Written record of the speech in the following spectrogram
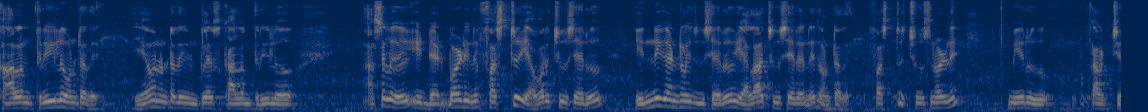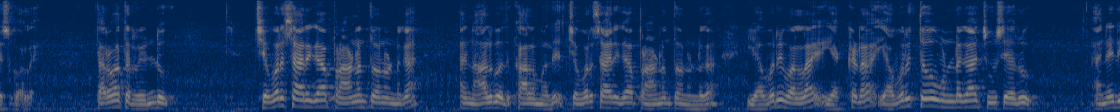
కాలం త్రీలో ఉంటుంది. ఏమని ఉంటుంది ఇంక్వెస్ట్ కాలం త్రీలో? అసలు ఈ డెడ్ బాడీని ఫస్ట్ ఎవరు చూశారు? ఎన్ని గంటలకు చూశారు? ఎలా చూశారు అనేది ఉంటుంది. ఫస్ట్ చూసిన వాళ్ళని మీరు కలెక్ట్ చేసుకోవాలి. తర్వాత రెండు చివరిసారిగా ప్రాణంతో ఉండగా అది నాలుగోది కాలం అది చివరిసారిగా ప్రాణంతో ఉండగా ఎవరి వల్ల ఎక్కడ ఎవరితో ఉండగా చూశారు అనేది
